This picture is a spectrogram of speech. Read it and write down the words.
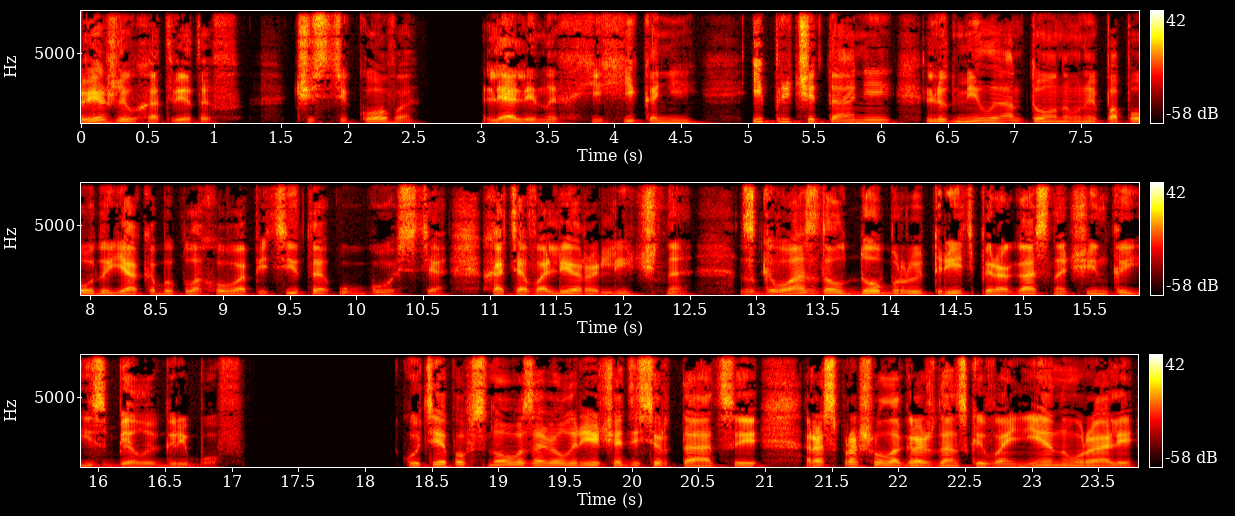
вежливых ответов Чистякова, Лялиных хихиканий и причитаний Людмилы Антоновны по поводу якобы плохого аппетита у гостя, хотя Валера лично сгваздал добрую треть пирога с начинкой из белых грибов. Кутепов снова завел речь о диссертации, расспрашивал о гражданской войне на Урале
